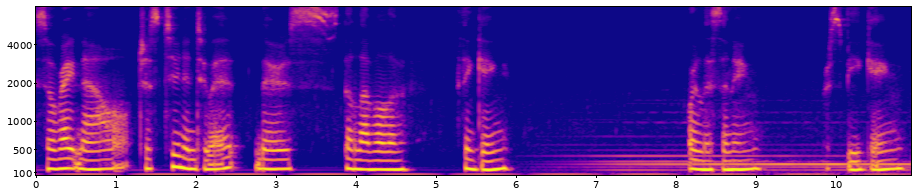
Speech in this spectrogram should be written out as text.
So, right now, just tune into it. There's the level of thinking, or listening, or speaking.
